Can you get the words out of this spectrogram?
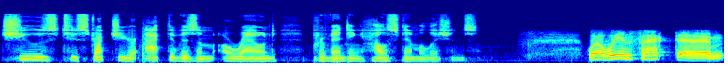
choose to structure your activism around preventing house demolitions? Well, we in fact um,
